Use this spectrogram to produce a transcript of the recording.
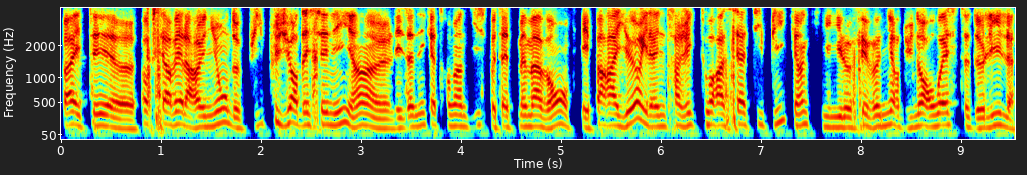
pas été euh, observé à la Réunion depuis plusieurs décennies, hein, euh, les années 90, peut-être même avant. Et par ailleurs, il a une trajectoire assez atypique hein, qui le fait venir du nord-ouest de l'île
